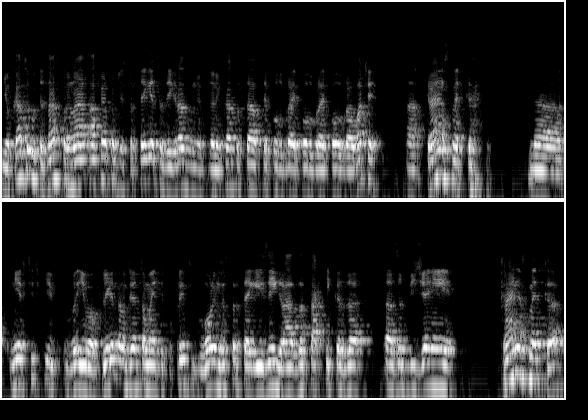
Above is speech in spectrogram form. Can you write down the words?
Нюкасъл от една страна, аз мятам, че стратегията за игра за Нюкасъл става все по-добра и по-добра и по-добра. Обаче, а, в крайна сметка, а, ние всички и в Лигата на джентълмените по принцип говорим за стратегии, за игра, за тактика, за, за движение крайна сметка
